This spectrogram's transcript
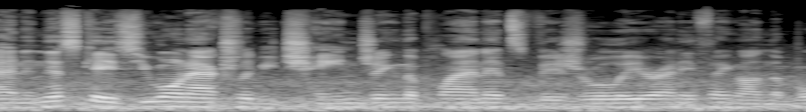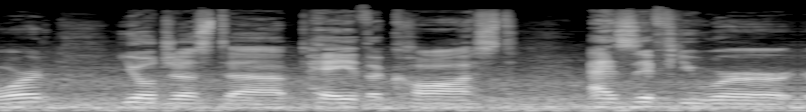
and in this case, you won't actually be changing the planets visually or anything on the board. You'll just uh, pay the cost as if you were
